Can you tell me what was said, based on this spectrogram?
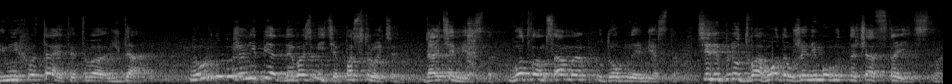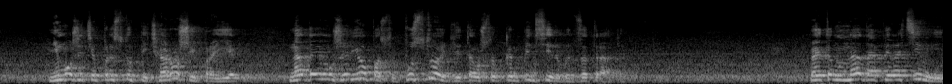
Им не хватает этого льда. Ну, ну вы же не бедные, возьмите, постройте, дайте место. Вот вам самое удобное место. Тереблю два года уже не могут начать строительство. Не можете приступить. Хороший проект. Надо ему жилье построить, устроить для того, чтобы компенсировать затраты. Поэтому надо оперативнее,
